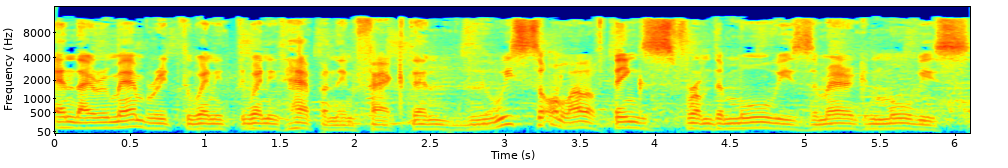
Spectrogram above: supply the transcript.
and I remember it when it when it happened. In fact, and we saw a lot of things from the movies, American movies.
